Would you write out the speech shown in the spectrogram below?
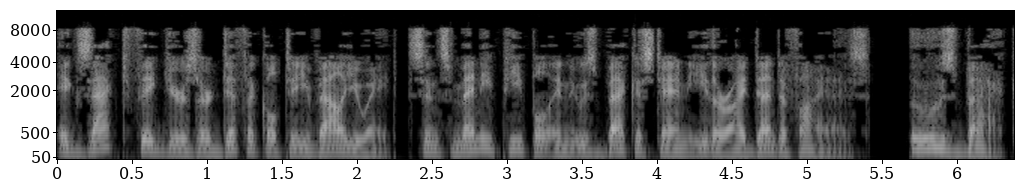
Exact figures are difficult to evaluate, since many people in Uzbekistan either identify as Uzbek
